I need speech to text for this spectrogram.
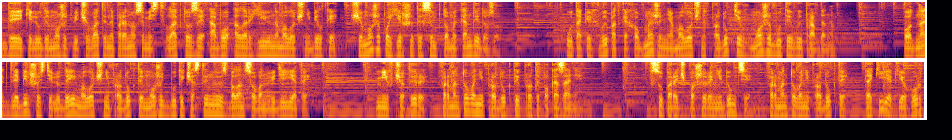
Деякі люди можуть відчувати непереносимість лактози або алергію на молочні білки, що може погіршити симптоми кандидозу. У таких випадках обмеження молочних продуктів може бути виправданим. Однак для більшості людей молочні продукти можуть бути частиною збалансованої дієти. Міф 4. Ферментовані продукти протипоказані. Всупереч поширеній думці, ферментовані продукти, такі як йогурт,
